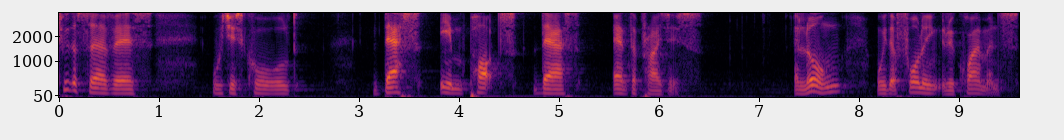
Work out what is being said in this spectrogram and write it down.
to the service which is called Des Impôts Des Entreprises, along with the following requirements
